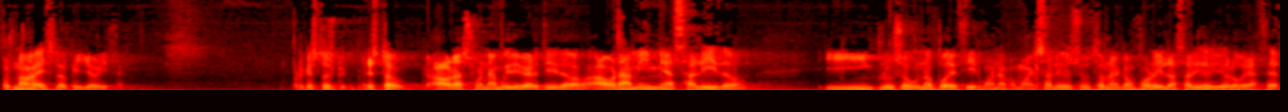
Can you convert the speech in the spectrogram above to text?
Pues no hagáis lo que yo hice. Porque esto, esto ahora suena muy divertido, ahora a mí me ha salido, e incluso uno puede decir, bueno, como él salido de su zona de confort y lo ha salido yo, lo voy a hacer.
